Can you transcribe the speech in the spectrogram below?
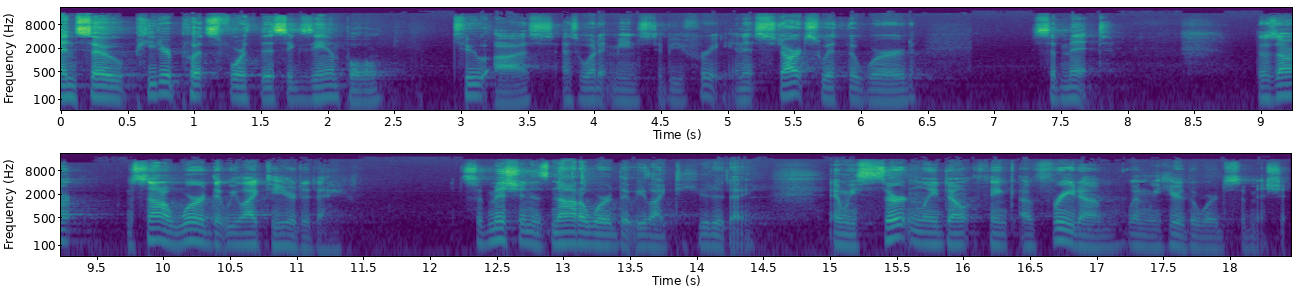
And so Peter puts forth this example to us as what it means to be free. And it starts with the word submit. Those aren't, it's not a word that we like to hear today. Submission is not a word that we like to hear today. And we certainly don't think of freedom when we hear the word submission.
